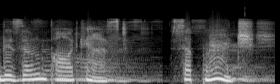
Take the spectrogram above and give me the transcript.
The Zone Podcast. Submerge.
